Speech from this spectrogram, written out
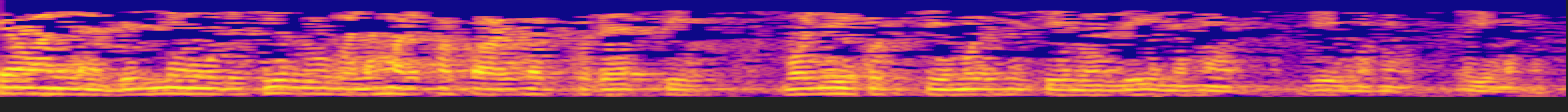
යවන්න දෙන්නේ මුල සියලුම ලහර කපා ඉවත් කොට ඇත්තේ මොලේ කොටසේ මොල හිතේම ලේ නැහැ ලේ නැහැ ලේ නැහැ.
